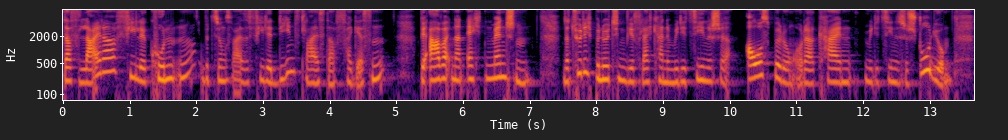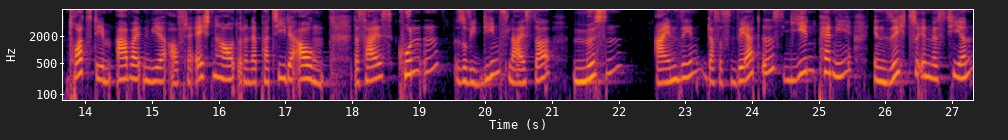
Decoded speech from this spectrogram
dass leider viele Kunden bzw. viele Dienstleister vergessen, wir arbeiten an echten Menschen. Natürlich benötigen wir vielleicht keine medizinische Ausbildung oder kein medizinisches Studium. Trotzdem arbeiten wir auf der echten Haut oder in der Partie der Augen. Das heißt, Kunden sowie Dienstleister müssen einsehen, dass es wert ist, jeden Penny in sich zu investieren,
